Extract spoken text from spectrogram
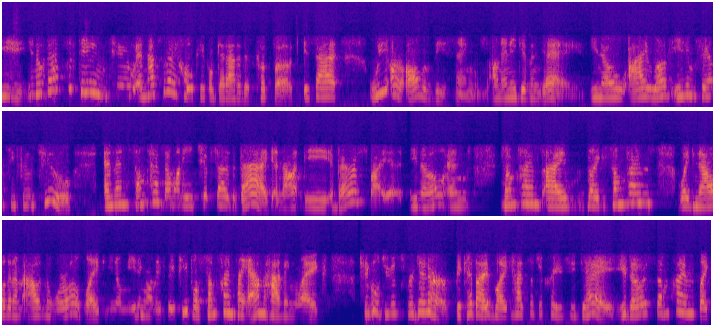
You know, that's the thing too, and that's what I hope people get out of this cookbook is that we are all of these things on any given day. You know, I love eating fancy food too. And then sometimes I want to eat chips out of the bag and not be embarrassed by it, you know? And sometimes I like sometimes like now that I'm out in the world, like, you know, meeting all these great people, sometimes I am having like pickle juice for dinner because I've like had such a crazy day. You know, sometimes like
